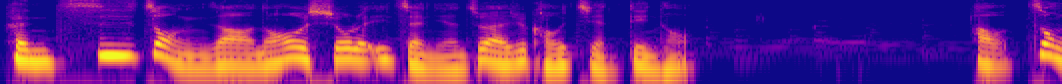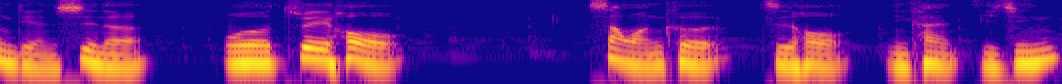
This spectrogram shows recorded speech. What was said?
很吃重，你知道？然后修了一整年，最后去考检定哦。好，重点是呢，我最后上完课之后，你看已经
